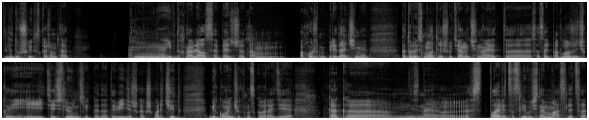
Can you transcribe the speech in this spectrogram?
для души, скажем так. И вдохновлялся, опять же, там похожими передачами, которые смотришь, у тебя начинает э, сосать под ложечкой и течь слюньки, когда ты видишь, как шкварчит бекончик на сковороде, как, э, не знаю, э, плавится сливочное маслице.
